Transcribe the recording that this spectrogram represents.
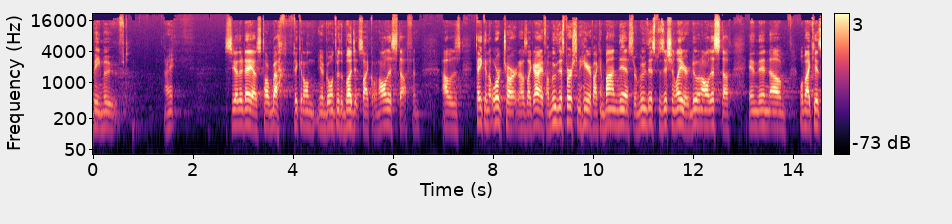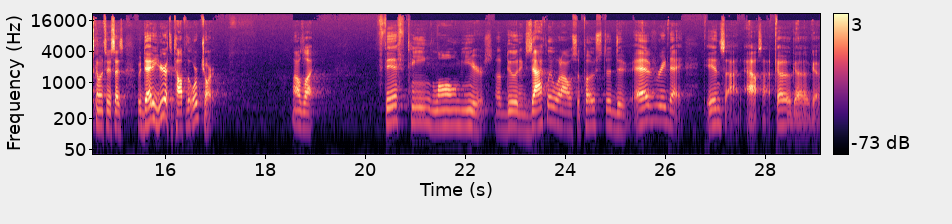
be moved. Right? Just the other day, I was talking about picking on, you know, going through the budget cycle and all this stuff. And I was taking the org chart and I was like, all right, if I move this person here, if I combine this or move this position later, doing all this stuff. And then um, one of my kids come up to me and says, Well, Daddy, you're at the top of the org chart. I was like, 15 long years of doing exactly what I was supposed to do every day, inside, outside, go, go, go,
